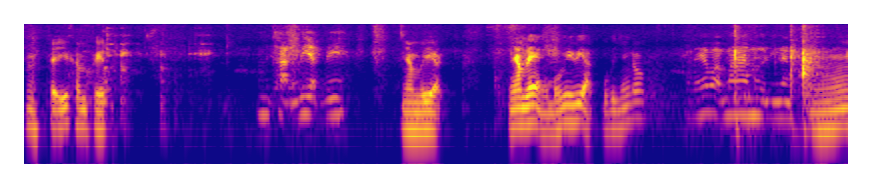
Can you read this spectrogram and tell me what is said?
อืมแต่อีกคำเผ็ดมันขาดเวียกดิยำเวียกยำแรงบ่มีเวียกบ่เป็นหยังดอกบ่แล้วว่ามามื้อนี้นั่นอืม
